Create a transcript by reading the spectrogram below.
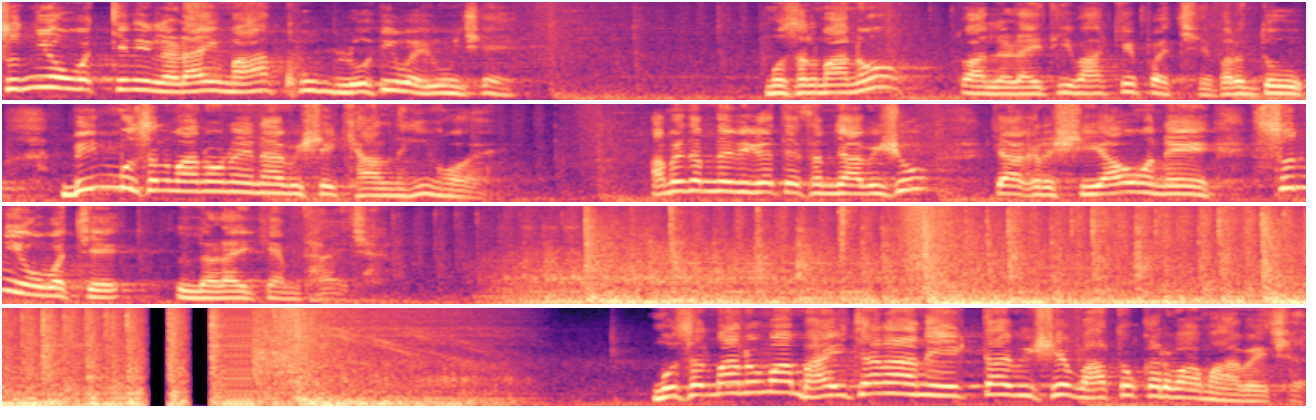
સુન્નીઓ વચ્ચેની લડાઈમાં ખૂબ લોહી વહ્યું છે. મુસલમાનો તો આ લડાઈથી વાકેફ જ છે, પરંતુ બિન મુસલમાનોને એના વિશે ખ્યાલ નહીં હોય. અમે તમને વિગતે સમજાવીશું કે આખરે શિયાઓ અને સુન્નીઓ વચ્ચે લડાઈ કેમ થાય છે. મુસલમાનોમાં ભાઈચારા અને એકતા વિશે વાતો કરવામાં આવે છે.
